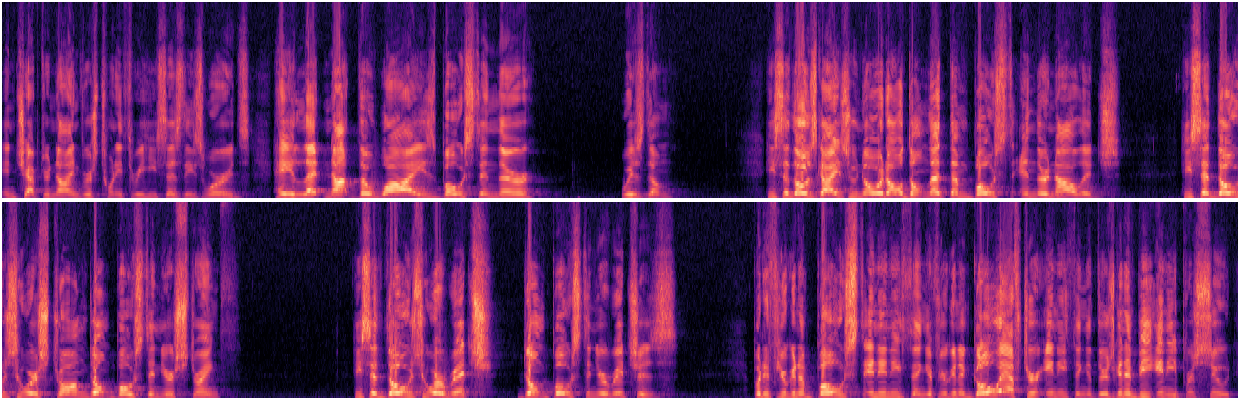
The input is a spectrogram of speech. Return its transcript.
in chapter 9, verse 23. He says these words Hey, let not the wise boast in their wisdom he said, Those guys who know it all, don't let them boast in their knowledge. He said, Those who are strong, don't boast in your strength. He said, Those who are rich, don't boast in your riches. But if you're going to boast in anything, if you're going to go after anything, if there's going to be any pursuit,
